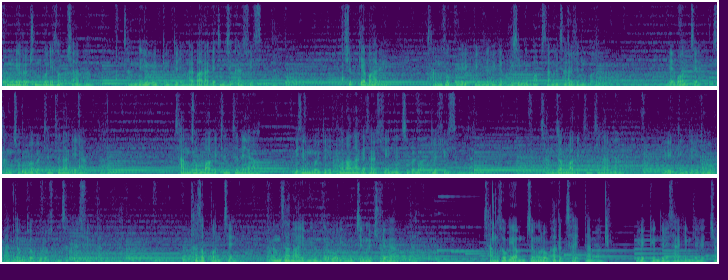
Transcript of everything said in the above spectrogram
콩류를 충분히 섭취하면 장내 유익균들이 활발하게 증식할 수 있습니다. 쉽게 말해 장 속 유익균들에게 맛있는 밥상을 차려주는 거죠. 네 번째, 장 점막을 튼튼하게 해야 합니다. 장 점막이 튼튼해야 미생물들이 편안하게 살 수 있는 집을 만들 수 있습니다. 장 점막이 튼튼하면 유익균들이 더욱 안정적으로 정착할 수 있답니다. 다섯 번째, 항산화 영양소로 염증을 줄여야 합니다. 장 속에 염증으로 가득 차 있다면 유익균들이 살기 힘들겠죠?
